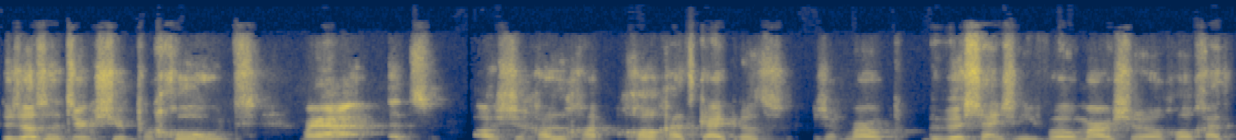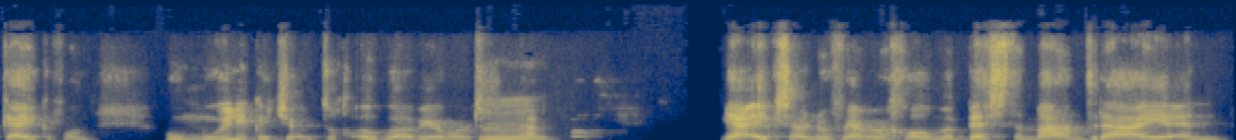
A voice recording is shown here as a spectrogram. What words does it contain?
Dus dat is natuurlijk supergoed. Maar ja, het, als je gewoon gaat kijken, dat is zeg maar op bewustzijnsniveau, maar als je dan gewoon gaat kijken van hoe moeilijk het je toch ook wel weer wordt Mm. gemaakt. Ja, ik zou november gewoon mijn beste maand draaien. En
